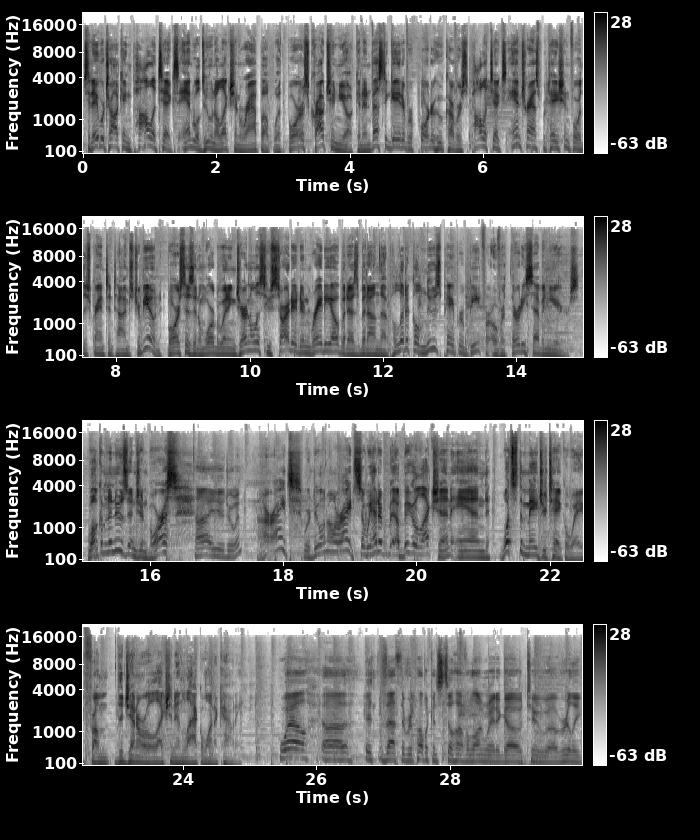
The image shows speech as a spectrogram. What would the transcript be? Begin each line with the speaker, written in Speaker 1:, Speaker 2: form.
Speaker 1: Today we're talking politics and we'll do an election wrap up with Borys Krawczeniuk, an investigative reporter who covers politics and transportation for the Scranton Times Tribune. Borys is an award winning journalist who started in radio but has been on the political newspaper beat for over 37 years. Welcome to News Engine, Borys.
Speaker 2: How are you doing?
Speaker 1: All right, we're doing all right. So we had a, a big election, and what's the major takeaway from the general election in Lackawanna County?
Speaker 2: Well, uh, it, that the Republicans still have a long way to go to uh, really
